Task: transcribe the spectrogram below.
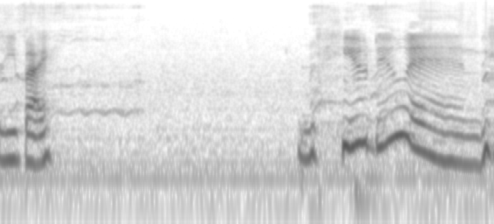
Levi. What are you doing?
